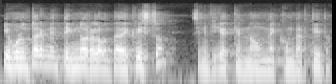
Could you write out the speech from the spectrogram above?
y voluntariamente ignoro la voluntad de Cristo, significa que no me he convertido.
